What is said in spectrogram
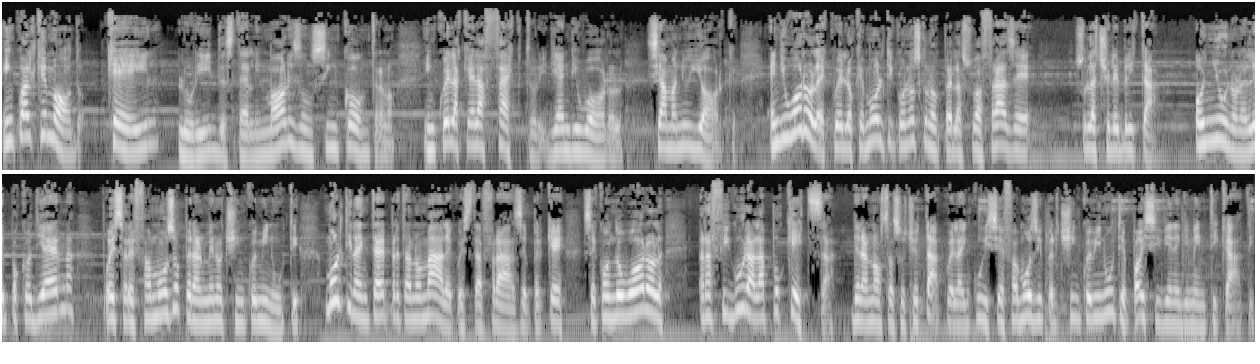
In qualche modo Cale, Lou Reed, Sterling Morrison si incontrano in quella che è la factory di Andy Warhol. Siamo a New York. Andy Warhol è quello che molti conoscono per la sua frase sulla celebrità. Ognuno nell'epoca odierna può essere famoso per almeno 5 minuti. Molti la interpretano male questa frase perché, secondo Warhol, raffigura la pochezza della nostra società, quella in cui si è famosi per 5 minuti e poi si viene dimenticati.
